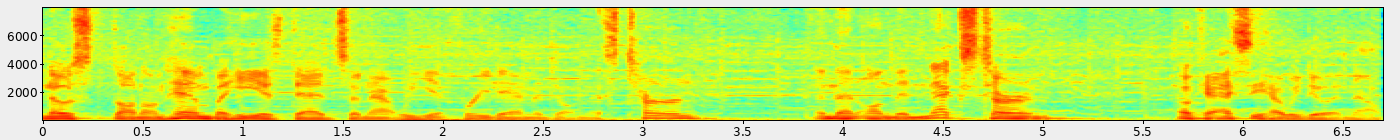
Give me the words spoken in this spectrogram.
No stun on him, but he is dead, so now we get free damage on this turn. And then on the next turn, okay, I see how we do it now.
